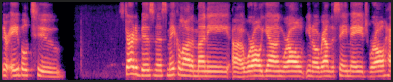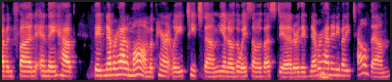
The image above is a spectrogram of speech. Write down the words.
they're able to start a business make a lot of money uh, we're all young we're all you know around the same age we're all having fun and they have they've never had a mom apparently teach them you know the way some of us did or they've never Mm. had anybody tell them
